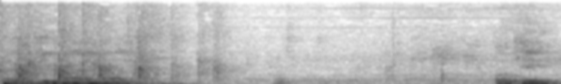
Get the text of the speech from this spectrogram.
Thank you very much. Okay.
